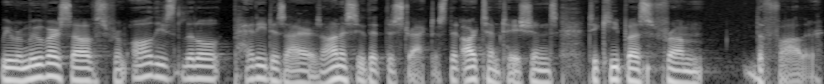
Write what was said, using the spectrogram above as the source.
we remove ourselves from all these little petty desires, honestly, that distract us, that are temptations to keep us from the Father.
